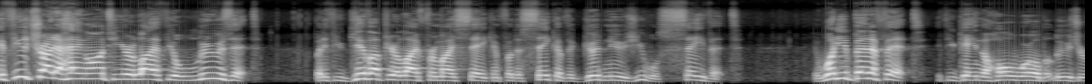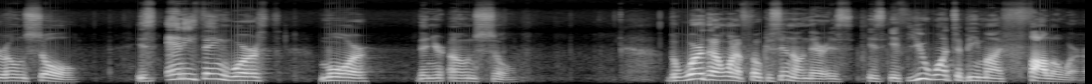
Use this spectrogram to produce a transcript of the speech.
If you try to hang on to your life, you'll lose it. But if you give up your life for my sake and for the sake of the good news, you will save it. What do you benefit if you gain the whole world but lose your own soul? Is anything worth more than your own soul? the word that I want to focus in on there is, is if you want to be my follower.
